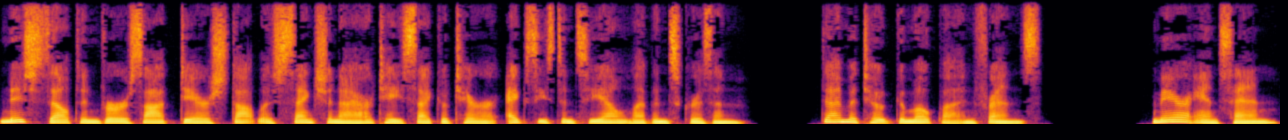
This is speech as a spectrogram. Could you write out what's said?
Nicht selten versat der staatlich sanktionierte Psychoterror existenziell Lebenskrisen. Die Methode Gamopa and Friends. Mayor Ansen.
